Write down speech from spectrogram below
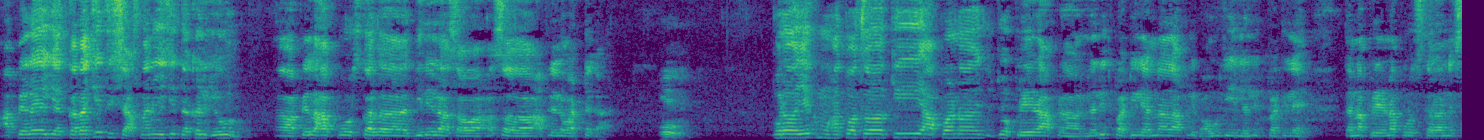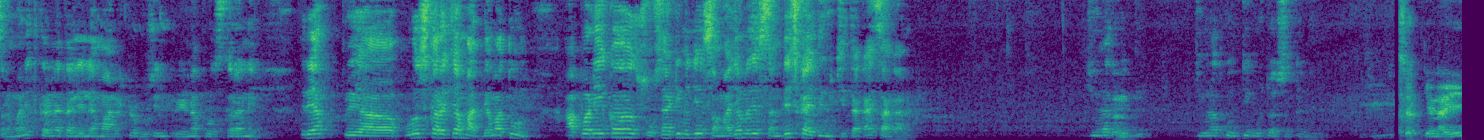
आपल्याला या- कदाचित शासनाने याची दखल घेऊन आपल्याला हा पुरस्कार दिलेला असावा असं आपल्याला वाटतं का? हो. बरं एक महत्त्वाचं की आपण जो प्रेरणा आपला ललित पाटील यांना आपले भाऊ जे ललित पाटील आहे त्यांना प्रेरणा पुरस्काराने सन्मानित करण्यात आलेल्या महाराष्ट्र भूषण प्रेरणा पुरस्काराने तर या पुरस्काराच्या माध्यमातून आपण एक सोसायटी म्हणजे समाजामध्ये संदेश काय देऊ इच्छिता? काय सांगाल? जीवनात कोणती जीवनात कोणती गोष्ट अशक्य नाही? शक्य नाही.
